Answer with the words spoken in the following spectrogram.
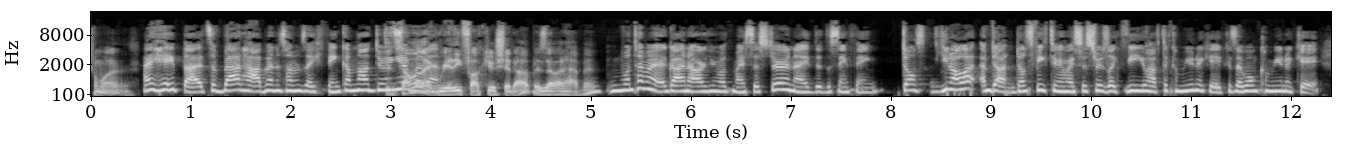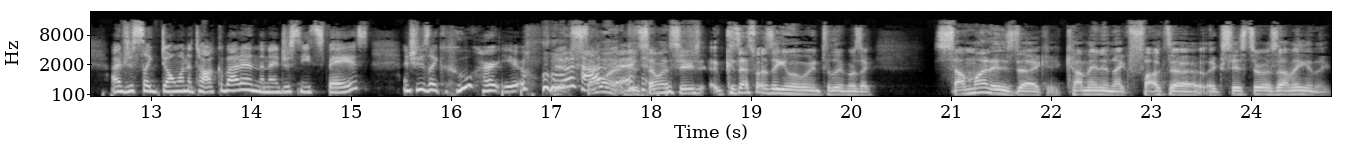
come on. I hate that. It's a bad habit, and sometimes I think I'm not doing it. Did it. someone like then- really fuck your shit up? Is that what happened? one time I got in an argument with my sister and I did the same thing. Don't, you know what? I'm done. Don't speak to me. My sister's like, V, you have to communicate because I won't communicate. I just like don't want to talk about it and then I just need space. And she's like, who hurt you? Yeah, someone, happened? did someone seriously? Because that's what I was thinking when we went to Tulum. I was like, someone is like come in and like fucked her like sister or something and like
